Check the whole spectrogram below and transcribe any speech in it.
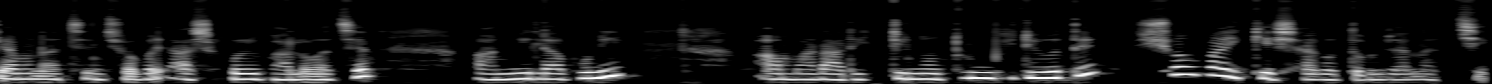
কেমন আছেন সবাই? আশা করি ভালো আছেন। আমি লাবণী। আমার আরেকটি নতুন ভিডিওতে সবাইকে স্বাগতম জানাচ্ছি।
